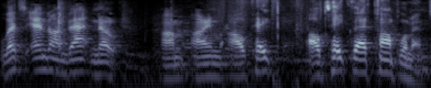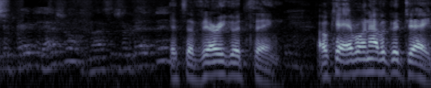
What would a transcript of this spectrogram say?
Let's end on that note. Um, I'm. I'll take. I'll take that compliment. It's a very good thing. Okay. Everyone have a good day.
